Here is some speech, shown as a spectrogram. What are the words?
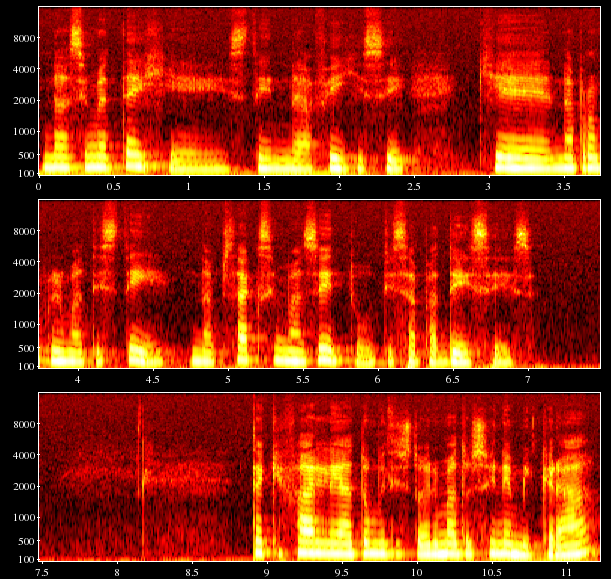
να συμμετέχει στην αφήγηση και να προβληματιστεί, να ψάξει μαζί του τις απαντήσεις. Τα κεφάλαια του μυθιστορήματος είναι μικρά,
